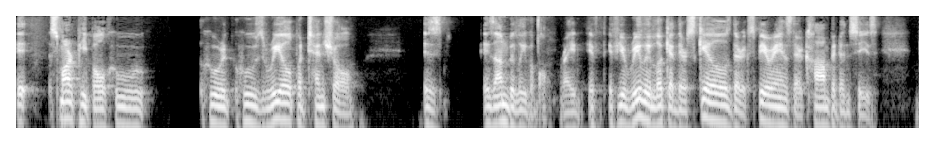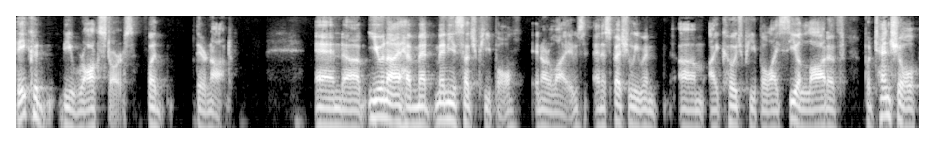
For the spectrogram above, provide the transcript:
it, smart people who, who, whose real potential is is unbelievable, right? If if you really look at their skills, their experience, their competencies, they could be rock stars, but they're not. And uh, you and I have met many such people in our lives, and especially when um, I coach people, I see a lot of potential,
